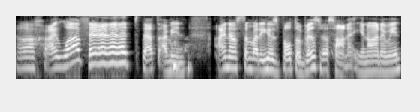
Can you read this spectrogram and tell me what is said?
Oh, I love it. That's, I mean, I know somebody who's built a business on it. You know what I mean?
